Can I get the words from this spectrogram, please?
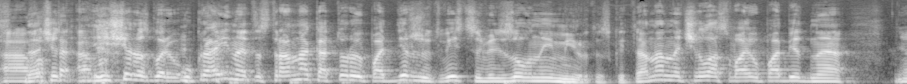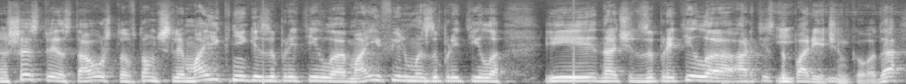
а Значит, во-втор- а- еще раз говорю, Украина это страна, которую поддерживает весь цивилизованный мир, так сказать. Она начала свое победное шествие с того, что в том числе мои книги запретила, мои фильмы запретила, и, значит, запретила артиста И- Пореченкова, да?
